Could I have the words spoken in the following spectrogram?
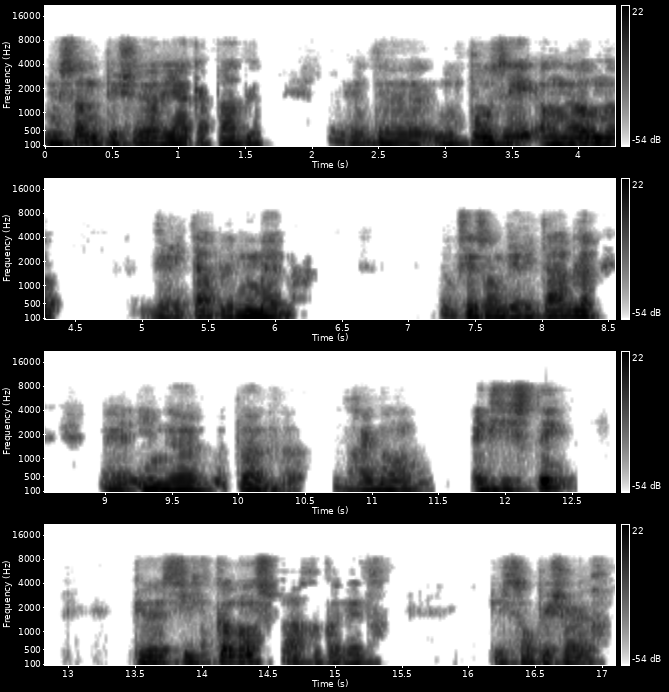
nous sommes pécheurs et incapables de nous poser en hommes véritables nous-mêmes. Donc ces hommes véritables, euh, ils ne peuvent vraiment exister que s'ils commencent par reconnaître qu'ils sont pécheurs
